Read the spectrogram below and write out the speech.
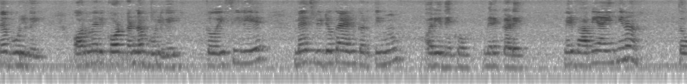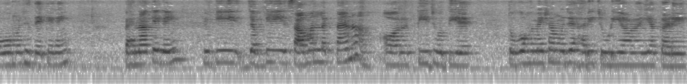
मैं भूल गई। और मैं रिकॉर्ड करना भूल गई। तो इसीलिए मैं इस वीडियो का एंड करती हूँ। और ये देखो, मेरे कड़े। मेरी भाभी आई थी ना तो वो मुझे दे के गई, पहना के गई, क्योंकि जब भी सावन लगता है ना और तीज होती है तो वो हमेशा मुझे हरी चूड़ियाँ या कड़े,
